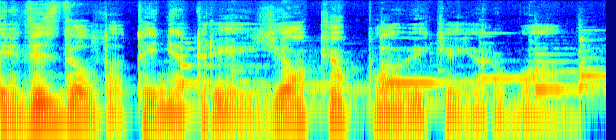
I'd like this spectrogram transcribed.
Ir vis dėlto tai neturėjo jokio poveikio Jeroboamui.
